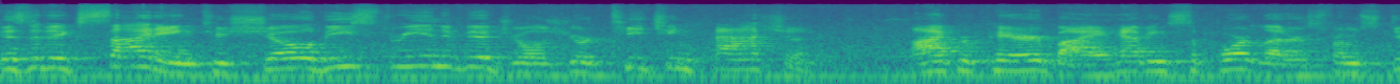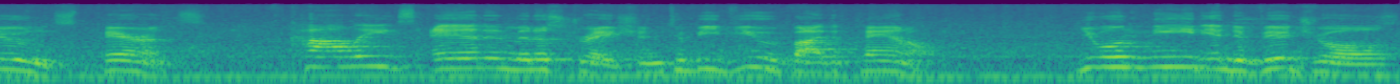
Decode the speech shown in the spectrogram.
Is it exciting to show these three individuals your teaching passion? I prepared by having support letters from students, parents, colleagues, and administration to be viewed by the panel. You will need individuals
